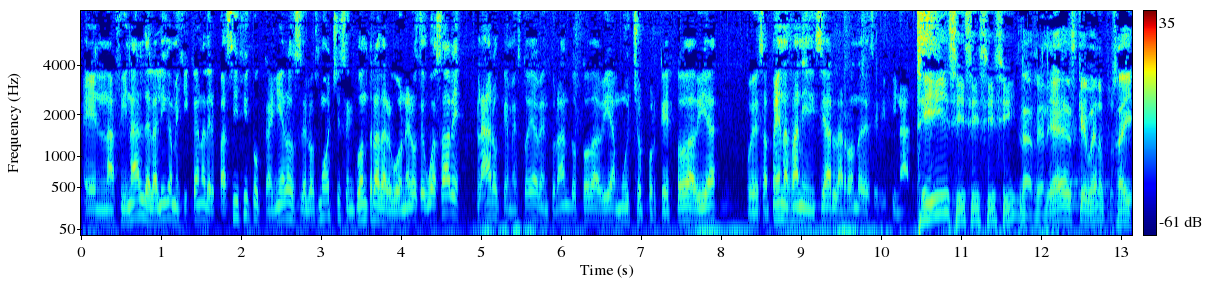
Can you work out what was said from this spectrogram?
en la final de la Liga Mexicana del Pacífico, Cañeros de los Mochis en contra de Algoneros de Guasave. Claro que me estoy aventurando todavía mucho porque todavía pues apenas van a iniciar la ronda de semifinales. Sí, sí, sí, sí, sí. La realidad es que, bueno, pues hay,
